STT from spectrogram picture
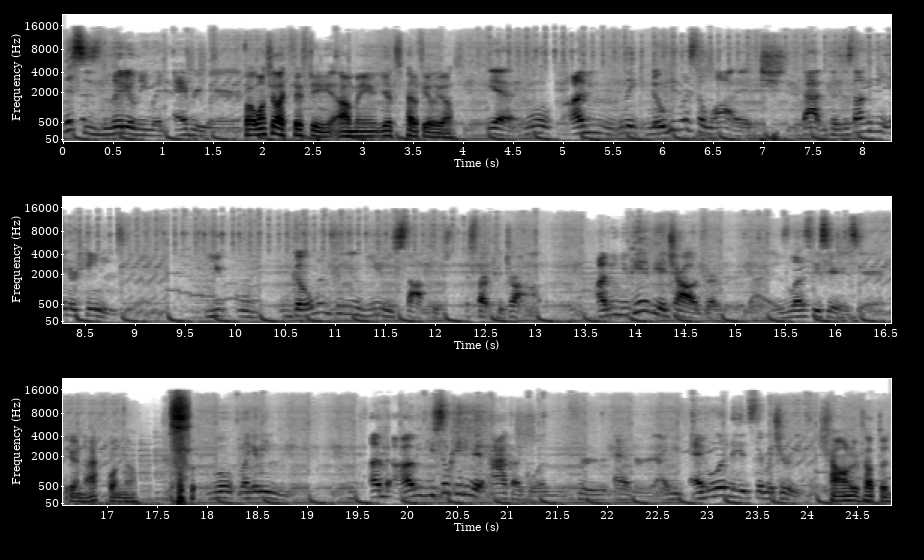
This is literally went everywhere. But once you're like 50, I mean, it's pedophilia. Yeah, well, I mean, like nobody wants to watch that because it's not gonna be entertaining to them. You go until your views stop to start to drop. I mean, you can't be a child forever, guys. Let's be serious here. You're an act one though. Well, like I mean, I mean, I mean, you still can't even act like one forever. I mean, everyone hits their maturity. Challenge accepted.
